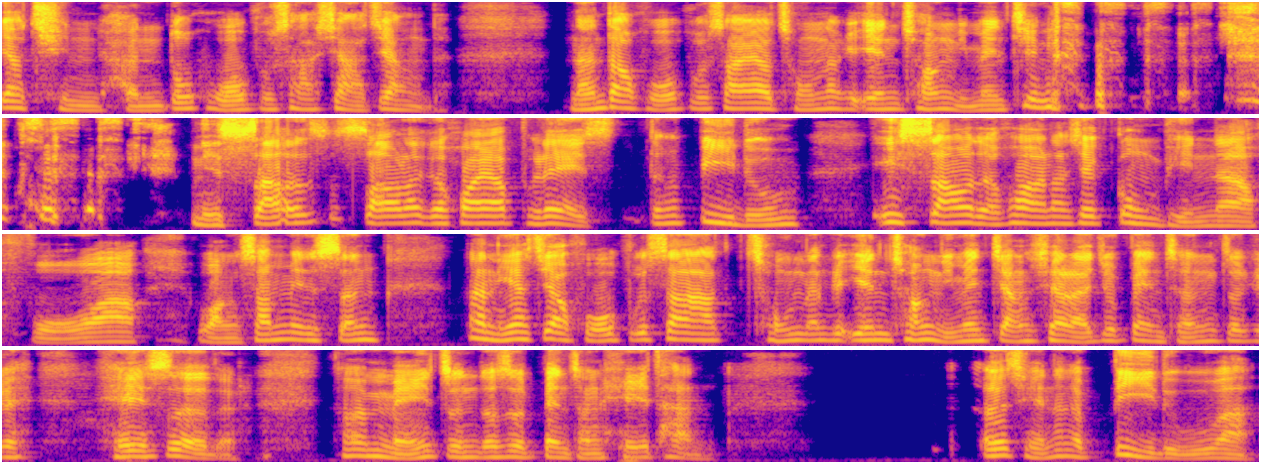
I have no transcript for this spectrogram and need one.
要请很多活菩萨下降的，难道活菩萨要从那个烟囱里面进来？你烧烧那个 fireplace，那壁炉一烧的话，那些贡品啊、佛啊往上面升，那你要叫活菩萨从那个烟囱里面降下来，就变成这个黑色的，他们每一尊都是变成黑炭，而且那个壁炉啊，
